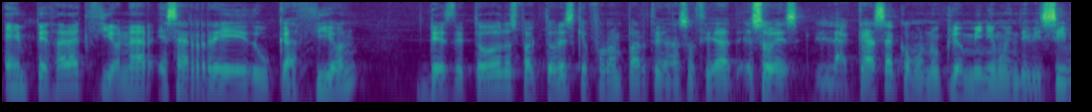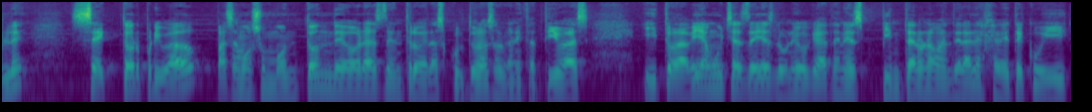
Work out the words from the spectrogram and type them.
empezar a accionar esa reeducación desde todos los factores que forman parte de una sociedad. Eso es la casa como núcleo mínimo indivisible, sector privado, pasamos un montón de horas dentro de las culturas organizativas y todavía muchas de ellas lo único que hacen es pintar una bandera LGBTQI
